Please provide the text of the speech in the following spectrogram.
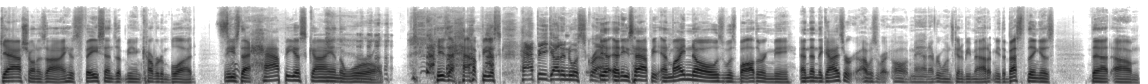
gash on his eye. His face ends up being covered in blood, and he's the happiest guy in the world. he's the happiest. Happy got into a scrap. yeah, and he's happy. And my nose was bothering me. And then the guys are, I was like, oh man, everyone's going to be mad at me. The best thing is that um,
